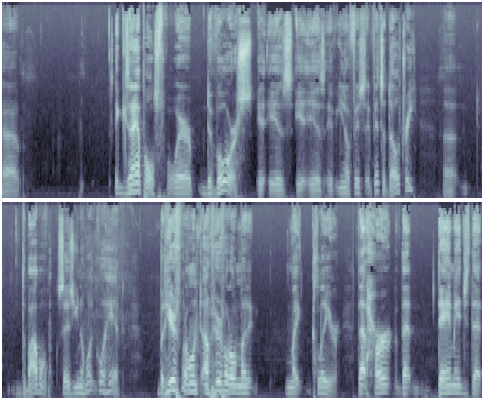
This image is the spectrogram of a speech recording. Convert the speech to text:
uh, uh, examples where divorce is is if you know if it's if it's adultery, uh, the Bible says you know what, go ahead. But here's what I want. Uh, here's what I want to make clear: that hurt, that damage, that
